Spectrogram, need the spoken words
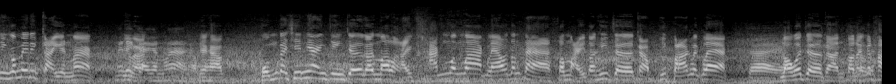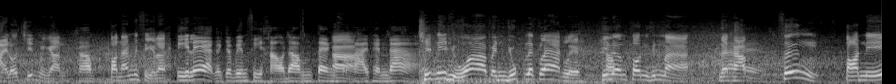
ริงๆก็ไม่ได้ไกลกันมากไม่ได้ใช่หไกลกันมากครับ นะครับ ผมกับชิดเนี่ยจริงๆเจอกันมาหลายครั้งมากๆแล้ว ตั้งแต่สมัยตอนที่เจอกับพี่ปาร์คแรกใช่ ๆ เราก็เจอกันตอนนั้นก็ถ่ายรถชิดเหมือนกัน ครับ ตอนนั้นเป็นสีอะไร ปีแรกจะเป็นสีขาวดำแต่งอ่าสไตล์แพนด้า ชิดนี่ถือว่าเป็นยุคแรก ๆ เลยที่ครับเริ่มต้นขึ้นมานะครับ ใช่ ซึ่งตอนนี้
